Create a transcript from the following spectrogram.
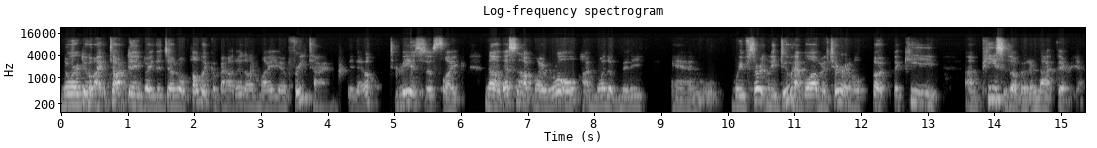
nor do I talk to anybody, the general public, about it on my uh, free time. You know, to me, it's just like, no, that's not my role. I'm one of many, and we certainly do have a lot of material, but the key uh, pieces of it are not there yet.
